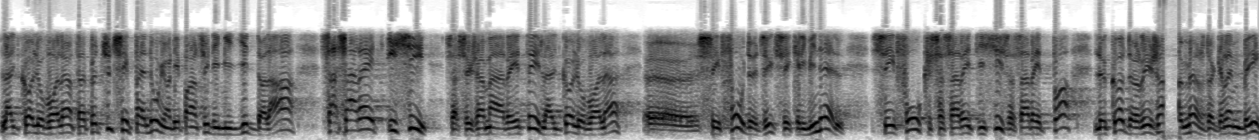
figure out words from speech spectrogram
L'alcool au volant, tu rappelles-tu de ces panneaux, ils ont dépensé des milliers de dollars? Ça s'arrête ici. Ça s'est jamais arrêté. L'alcool au volant, euh, c'est faux de dire que c'est criminel. C'est faux que ça s'arrête ici, ça s'arrête pas. Le cas de Régent Commerce de Grimby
